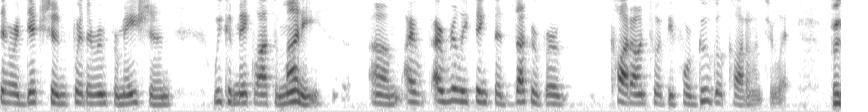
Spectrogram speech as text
their addiction for their information, we could make lots of money. Um, I, I really think that Zuckerberg caught onto it before Google caught onto it. But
